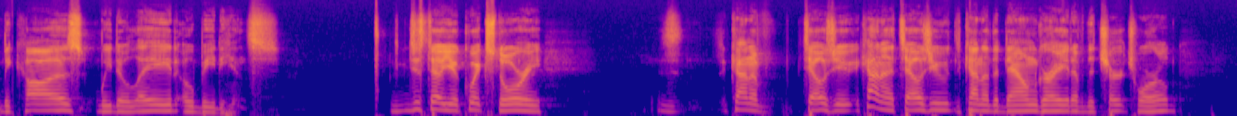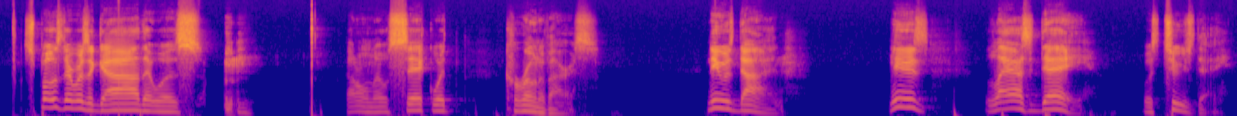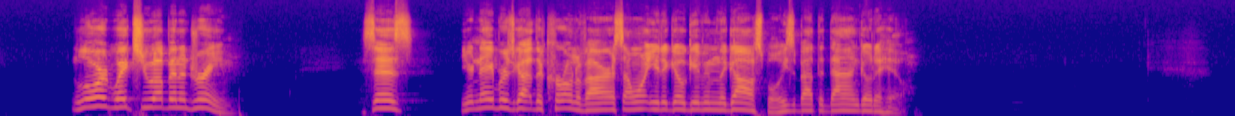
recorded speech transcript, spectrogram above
Because we delayed obedience. Just tell you a quick story. Kind of tells you, it kind of tells you kind of the downgrade of the church world. Suppose there was a guy that was, I don't know, sick with coronavirus. And he was dying. His last day was Tuesday. The Lord wakes you up in a dream. He says, your neighbor's got the coronavirus. I want you to go give him the gospel. He's about to die and go to hell.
